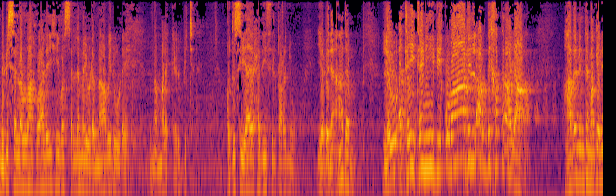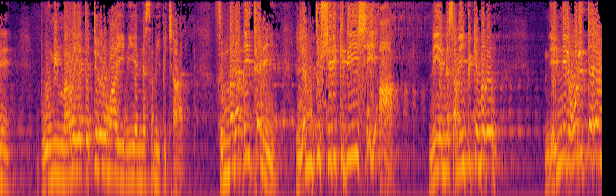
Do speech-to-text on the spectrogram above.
നബി സല്ലല്ലാഹു അലൈഹി വസല്ലമയുടെ നാവിലൂടെ നമ്മളെ കേൾപ്പിച്ചത്. കുതിസിയായ ഹദീസിൽ പറഞ്ഞു യബന ആദം ലൗ അതൈതനി ബി ഖുറാബിൽ അർദ് ഖതായ ആദമിന്റെ മകനെ ഭൂമി നിറയെ തെറ്റുകളുമായി നീ എന്നെ സമീപിച്ചാൽ സുമ്മലഖീതനി ലം തുശ്രിക് ബി ഷൈആ നീ എന്നെ സമീപിക്കുന്നത് എന്നിൽ ഒരു തരം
